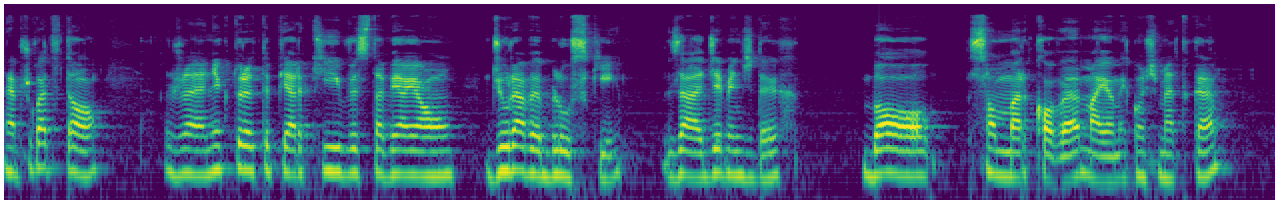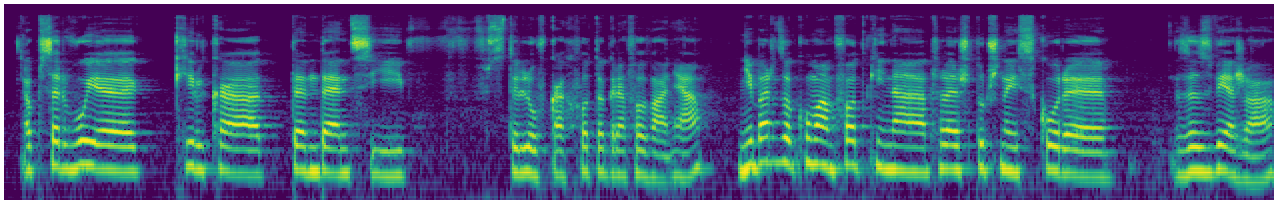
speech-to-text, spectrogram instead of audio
Na przykład to, że niektóre typiarki wystawiają dziurawe bluzki za 9 dych, bo są markowe, mają jakąś metkę. Obserwuję kilka tendencji w stylówkach fotografowania. Nie bardzo kumam fotki na tle sztucznej skóry ze zwierza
